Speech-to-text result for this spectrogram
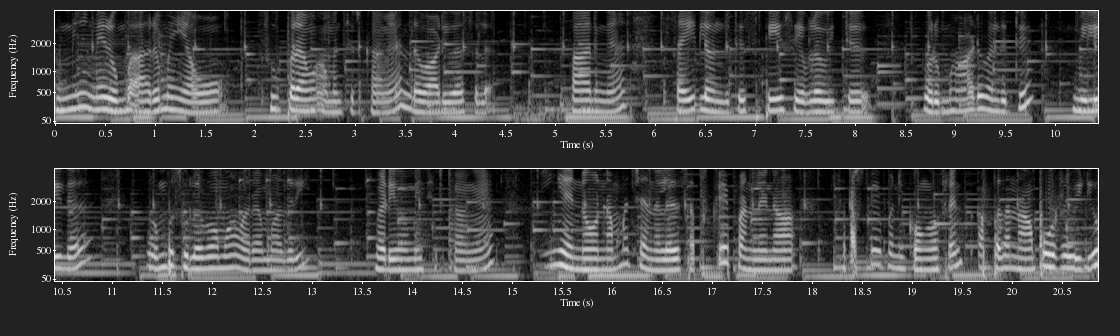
உண்மையாலுமே ரொம்ப அருமையாகவும் சூப்பராகவும் அமைச்சிருக்காங்க இந்த வாடி வாசலை பாருங்கள் சைடில் வந்துட்டு ஸ்பேஸ் எவ்வளோ விட்டு ஒரு மாடு வந்துட்டு வெளியில் ரொம்ப சுலபமாக வர மாதிரி வடிவமைச்சிருக்காங்க. நீங்கள் இன்னும் நம்ம சேனலை சப்ஸ்கிரைப் பண்ணலைன்னா சப்ஸ்கிரைப் பண்ணிக்கோங்க ஃப்ரெண்ட்ஸ் அப்போ தான் நான் போடுற வீடியோ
